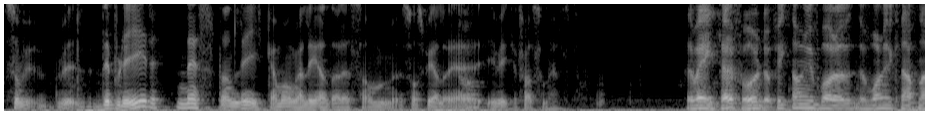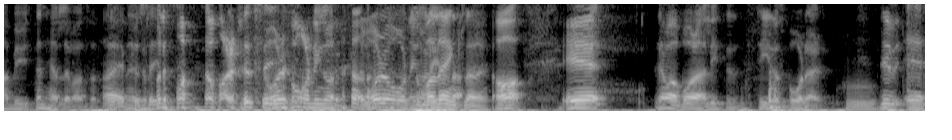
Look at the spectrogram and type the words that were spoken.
Så det blir nästan lika många ledare som, som spelare ja. i vilket fall som helst. Det var enklare förr. Då fick de ju bara... Då var det ju knappt några byten heller. Va? Så Nej, precis. Då var, då var, precis. Då var det ordning och, då var det ordning och var det enklare. Ja. Eh, det var bara lite sidospår där. Mm. Du, eh,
